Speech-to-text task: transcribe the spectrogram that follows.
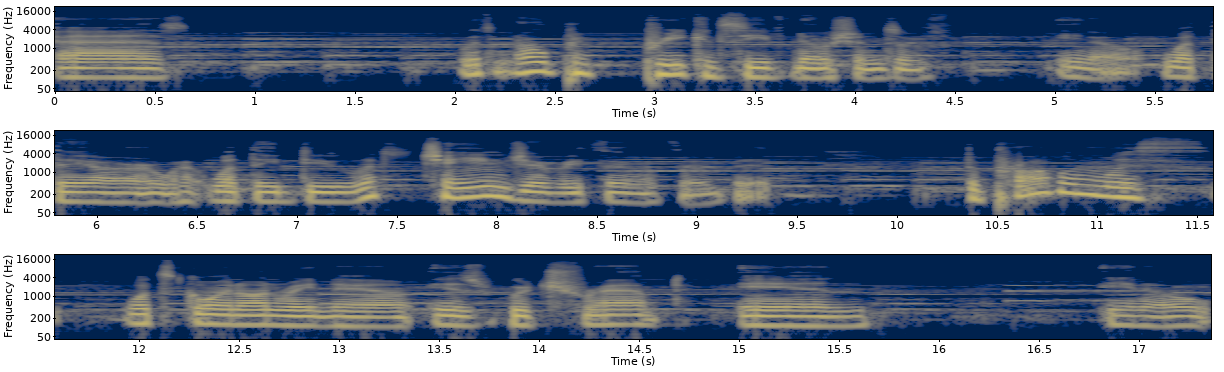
as with no pre- preconceived notions of, you know, what they are, what they do. Let's change everything for a bit. The problem with what's going on right now is we're trapped in, you know,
